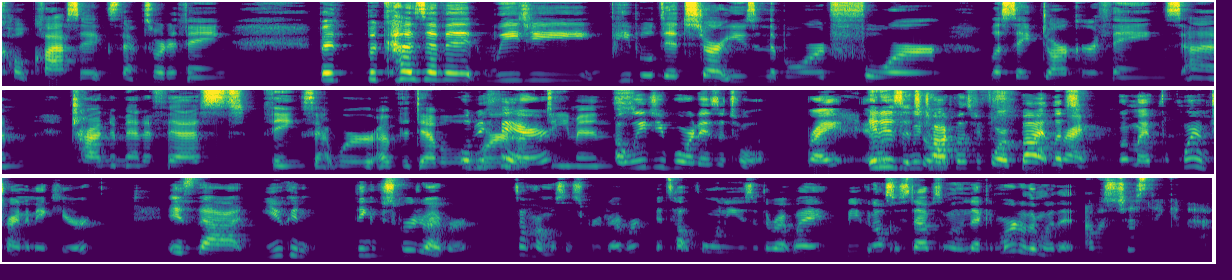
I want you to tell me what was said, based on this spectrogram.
cult classics, that sort of thing. But because of it, Ouija people did start using the board for, let's say, darker things, um, trying to manifest things that were of the devil Well, or fair, of demons. A Ouija board is a tool, right? It And is we, a we tool. talked about this before, but let's. Right. But my point I'm trying to make here is that you can think of a screwdriver. It's a harmless, screwdriver. It's helpful when you use it the right way, but you can also stab someone in the neck and murder them with it. I was just thinking that.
